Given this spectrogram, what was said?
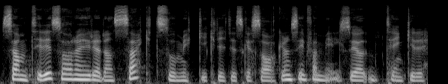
Samtidigt så har han ju redan sagt så mycket kritiska saker om sin familj, så jag tänker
